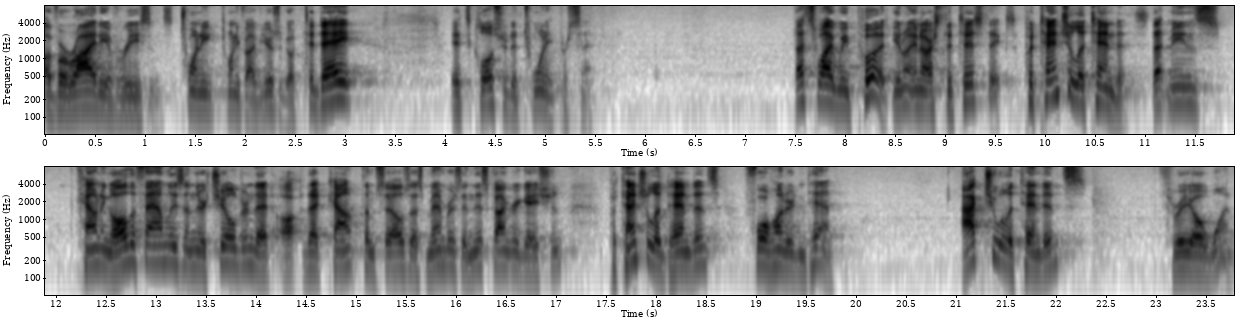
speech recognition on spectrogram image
a variety of reasons, 20, 25 years ago. Today, it's closer to 20%. That's why we put you know, in our statistics, potential attendance. That means counting all the families and their children that, are, that count themselves as members in this congregation, potential attendance, 410. Actual attendance, 301.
